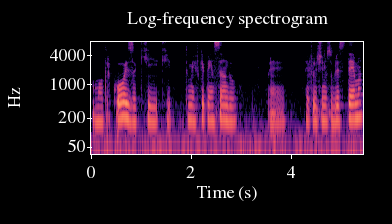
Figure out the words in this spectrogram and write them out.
uma outra coisa que, que também fiquei pensando, é, refletindo sobre esse tema,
